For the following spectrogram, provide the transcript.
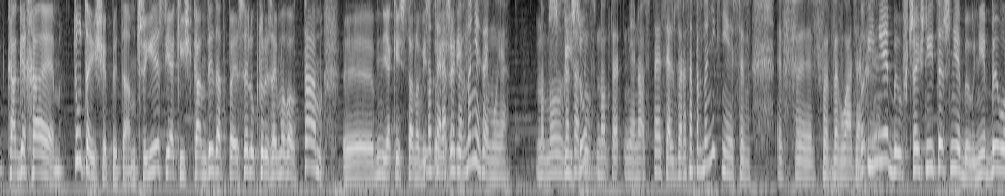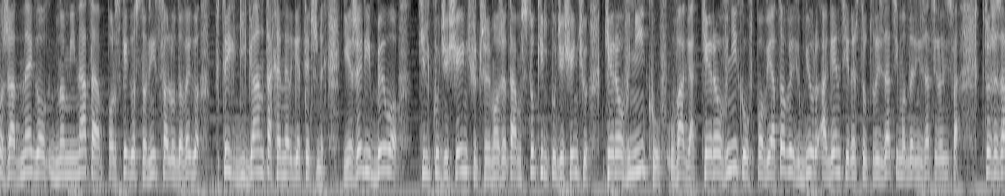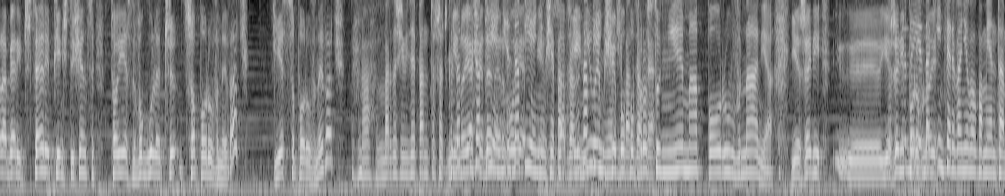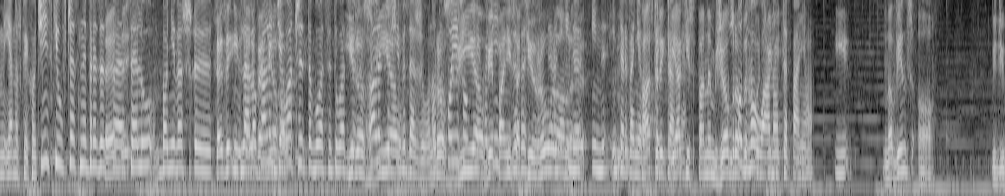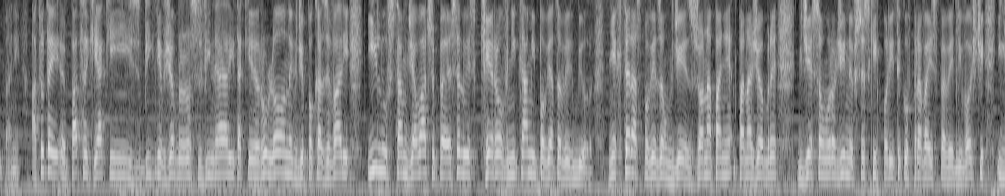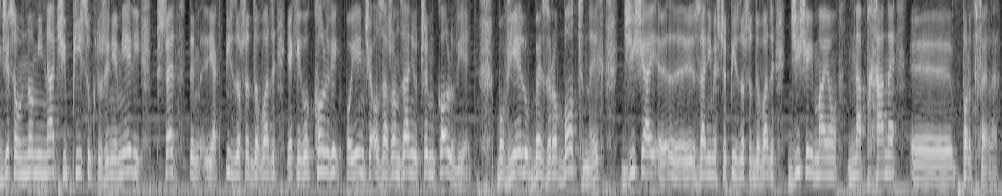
KGHM. Tutaj się pytam, czy jest jakiś kandydat PSL-u, który zajmował tam y, jakieś No stanowisko? teraz Jeżeli na pewno nie zajmuje. No bo Z za PiSu? czasów, no te, nie no, z PSL teraz na pewno nikt nie jest w, w, w, we władzach. No i nie był, wcześniej też nie był. Nie było żadnego nominata Polskiego Stronnictwa Ludowego w tych gigantach energetycznych. Jeżeli było kilkudziesięciu, czy może tam stu kilkudziesięciu kierowników, uwaga, kierowników powiatowych biur Agencji Restrukturyzacji i Modernizacji Rolnictwa, którzy zarabiali 4-5 tysięcy, to jest w ogóle czy, co porównywać? Jest co porównywać? No, bardzo się widzę, pan troszeczkę Nie, no ja się zapieni, zapienił się pan trochę. Zapieniłem zapienił się, bo po prostu nie ma porównania. Jeżeli, yy, jeżeli Wtedy porównuje... jednak interweniował, pamiętam, Janusz Piechociński, ówczesny prezes Wtedy- PSL-u, ponieważ y, Wtedy dla lokalnych działaczy to była sytuacja, i że, ale co rozwijał- się wydarzyło? No to pojechał rozwijał, wie pani, taki rulon, in, in, interweniował Patryk. Jaki z panem Ziobro I odwołano wychodzili tę panią. I, no więc o. Widzi pani. A tutaj e, Patryk Jaki i Zbigniew Ziobro rozwinęli takie rulony, gdzie pokazywali, iluż tam działaczy PSL-u jest kierownikami powiatowych biur. Niech teraz powiedzą, gdzie jest żona panie, pana Ziobry, gdzie są rodziny wszystkich polityków Prawa i Sprawiedliwości i gdzie są nominaci PiSu, którzy nie mieli przed tym, jak PiS doszedł do władzy, jakiegokolwiek pojęcia o zarządzaniu czymkolwiek. Bo wielu bezrobotnych dzisiaj, yy, zanim jeszcze PiS doszedł do władzy, dzisiaj mają napchane yy, portfele.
